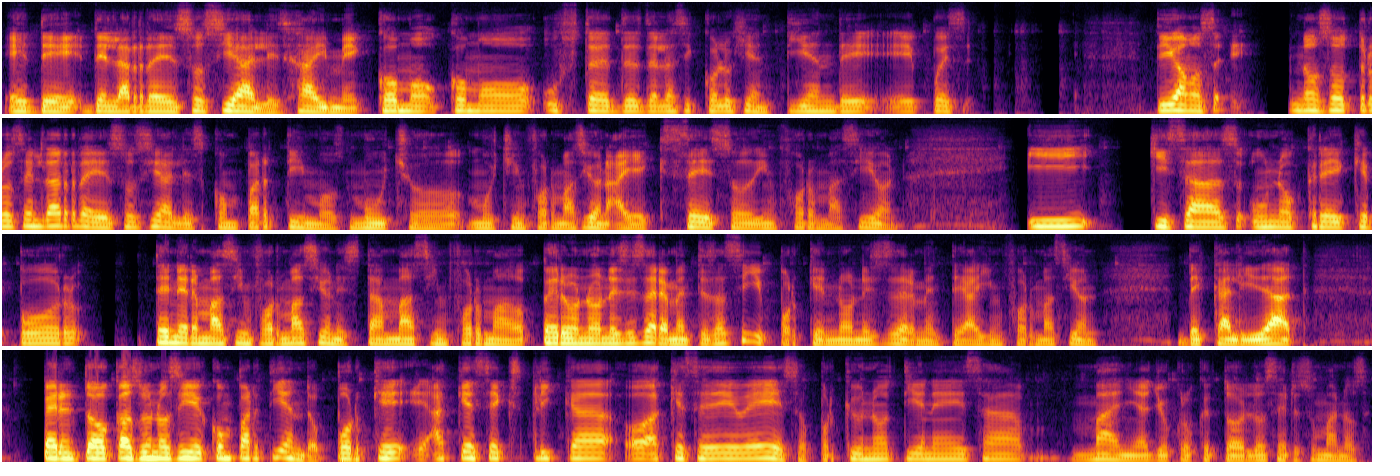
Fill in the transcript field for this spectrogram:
eh, de, de, las redes sociales. Jaime, ¿cómo, cómo usted desde la psicología entiende, eh, pues, digamos, eh, nosotros en las redes sociales compartimos mucho, mucha información, hay exceso de información y quizás uno cree que por tener más información está más informado, pero no necesariamente es así, porque no necesariamente hay información de calidad. Pero en todo caso uno sigue compartiendo. ¿Por qué, ¿A qué se explica o a qué se debe eso? Porque uno tiene esa maña, yo creo que todos los seres humanos,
